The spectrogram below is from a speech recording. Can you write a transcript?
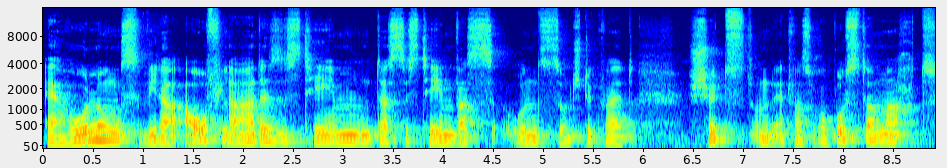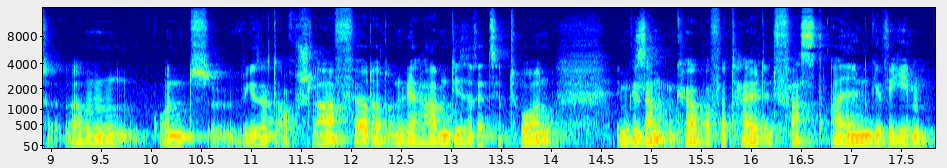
Erholungs-, Wiederaufladesystem, das System, was uns so ein Stück weit schützt und etwas robuster macht ähm, und wie gesagt auch Schlaf fördert. Und wir haben diese Rezeptoren im gesamten Körper verteilt in fast allen Geweben.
